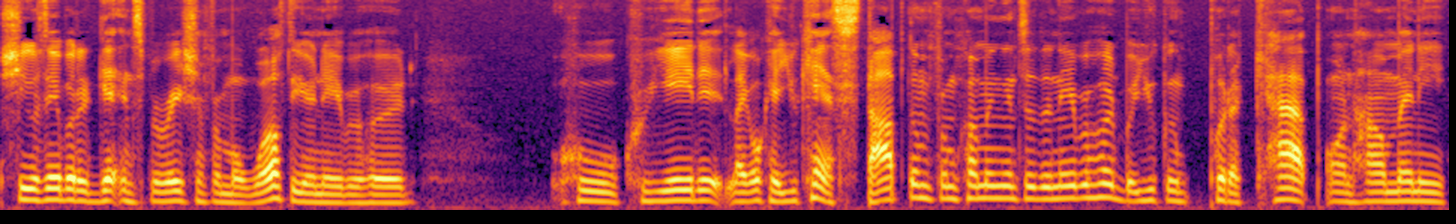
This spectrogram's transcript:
she was able to get inspiration from a wealthier neighborhood who created like okay, you can't stop them from coming into the neighborhood, but you can put a cap on how many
